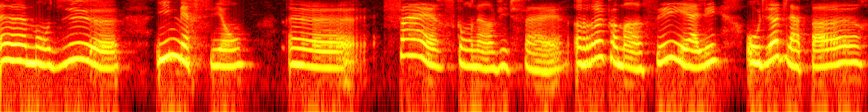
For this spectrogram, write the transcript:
euh, mon Dieu, immersion faire ce qu'on a envie de faire, recommencer et aller au-delà de la peur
